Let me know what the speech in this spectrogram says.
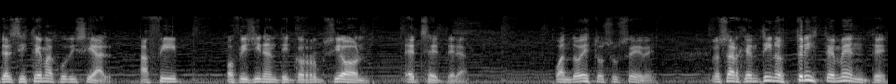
del sistema judicial, AFIP, Oficina Anticorrupción, etc. Cuando esto sucede, los argentinos tristemente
